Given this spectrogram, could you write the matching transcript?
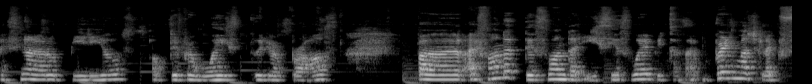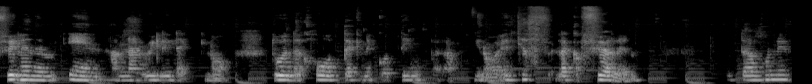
I've seen a lot of videos of different ways to do your brows but I found that this one the easiest way because I'm pretty much like filling them in. I'm not really like you know doing the whole technical thing but um, you know it's just like a filling. That one is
